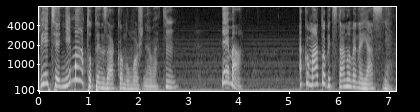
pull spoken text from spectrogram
viete, nemá to ten zákon umožňovať. Hm. Nemá. Ako má to byť stanovené jasne.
